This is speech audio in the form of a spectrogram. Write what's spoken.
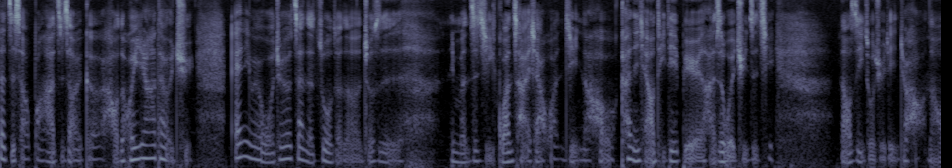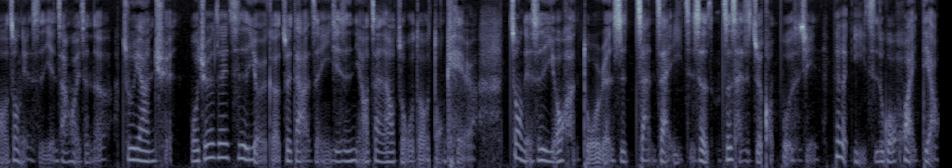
但至少帮他制造一个好的回忆，让他带回去。Anyway，我觉得站着坐着呢，就是你们自己观察一下环境，然后看你想要体贴别人还是委屈自己。然后自己做决定就好。然后重点是演唱会真的注意安全。我觉得这次有一个最大的争议，其实你要站要坐我都 don't care。重点是有很多人是站在椅子上，这才是最恐怖的事情。那个椅子如果坏掉，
